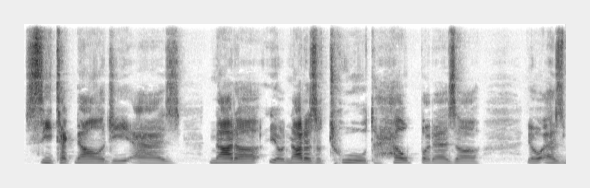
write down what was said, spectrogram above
see technology as not a you know not as a tool to help, but as a you know as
